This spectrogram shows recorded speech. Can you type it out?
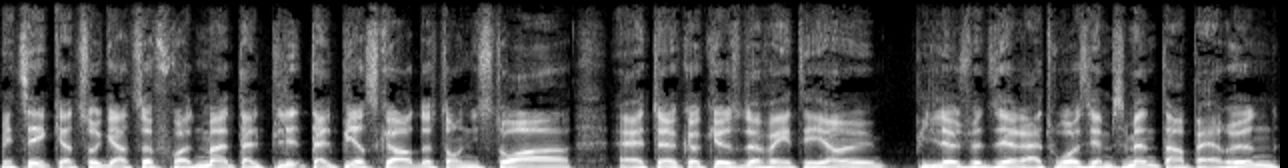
Mais tu sais, quand tu regardes ça froidement, t'as le, pire score de ton histoire, euh, t'as un caucus de 21, puis là, je veux dire, à la troisième semaine, t'en perds une.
